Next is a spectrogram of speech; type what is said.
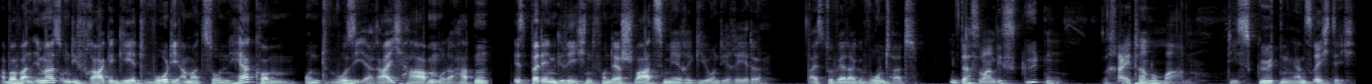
Aber wann immer es um die Frage geht, wo die Amazonen herkommen und wo sie ihr Reich haben oder hatten, ist bei den Griechen von der Schwarzmeerregion die Rede. Weißt du, wer da gewohnt hat? Das waren die Skythen, Reiternomaden. Die Skythen, ganz richtig.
